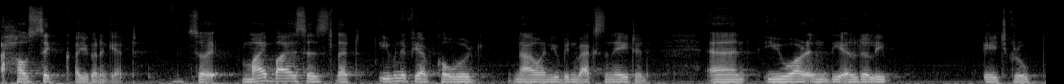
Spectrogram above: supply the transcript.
how sick are you going to get? So my bias is that even if you have COVID now and you've been vaccinated, and you are in the elderly age group,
